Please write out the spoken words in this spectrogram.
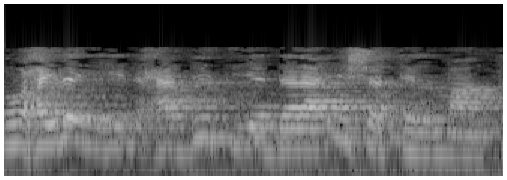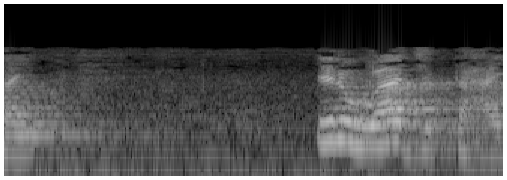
Oo waxay leeyihiin axaadiis iyo dalaa-isha tilmaantay inuu waajib tahay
